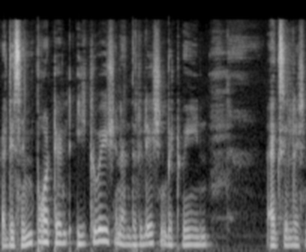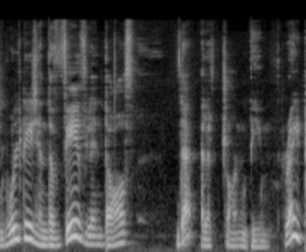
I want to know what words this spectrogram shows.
at this important equation and the relation between acceleration voltage and the wavelength of the electron beam right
